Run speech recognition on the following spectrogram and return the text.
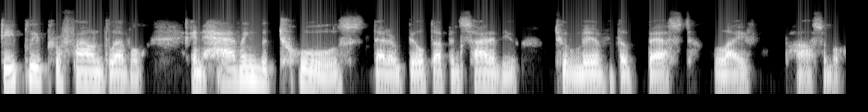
deeply profound level and having the tools that are built up inside of you to live the best life possible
